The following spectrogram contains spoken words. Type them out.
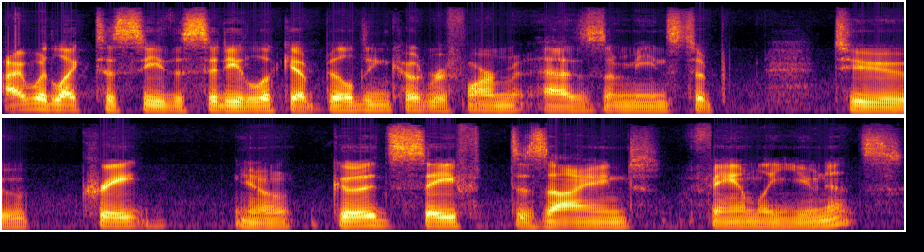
I would like to see the city look at building code reform as a means to to create you know, good, safe, designed family units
